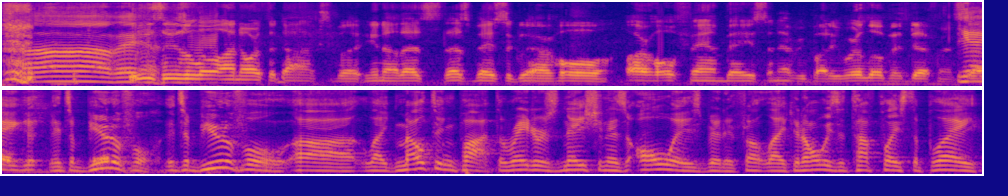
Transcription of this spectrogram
Ah, man. He's, he's a little unorthodox, but you know that's that's basically our whole our whole fan base and everybody. We're a little bit different. so- Yeah, it's a beautiful, it's a beautiful uh, like melting pot. The Raiders nation has always been. It felt like, and always a tough place to play.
